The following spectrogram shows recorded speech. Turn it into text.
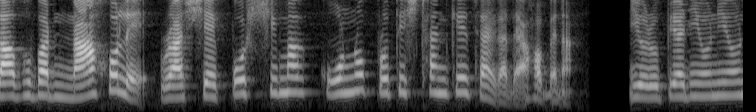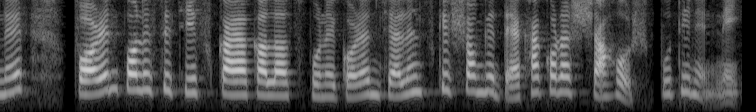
লাভবান না হলে রাশিয়ায় পশ্চিমা কোনো প্রতিষ্ঠানকে জায়গা দেওয়া হবে না। ইউরোপিয়ান ইউনিয়নের foreign policy chief Kaja Kallas মনে করেন জেলেন্সকির সঙ্গে দেখা করার সাহস পুতিনের নেই।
